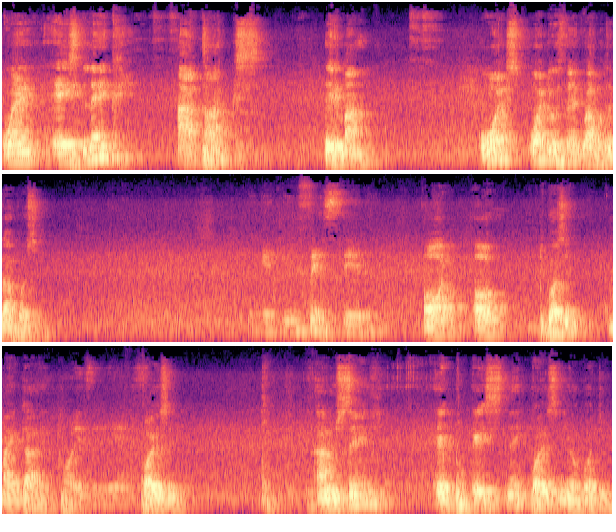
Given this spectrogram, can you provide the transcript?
When a snake attacks a man, what, what do you think will happen to that person? Get infested. Or, or the person might die. Poison, yes. Poison. I'm saying a, a snake poison your body.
